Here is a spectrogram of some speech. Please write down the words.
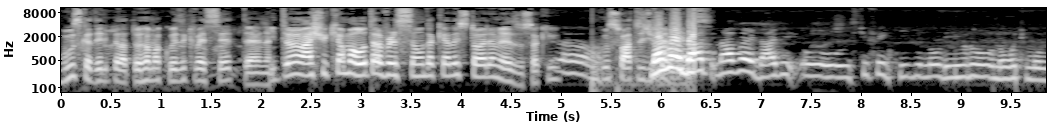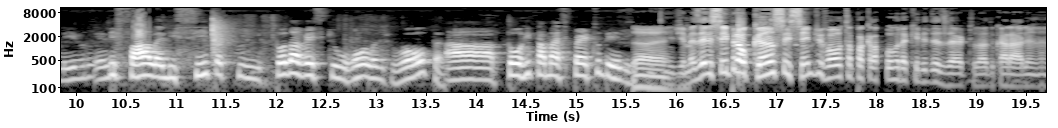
busca dele pela torre é uma coisa que vai ser eterna. Então eu acho que é uma outra versão daquela história mesmo, só que com os fatos Na diferentes. verdade, na verdade, o Stephen King no livro, no último livro, ele fala, ele cita que toda vez que o Roland volta, a torre tá mais perto dele. Tá. Entendi. Mas ele sempre alcança e sempre volta pra aquela porra daquele deserto lá do caralho, né?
